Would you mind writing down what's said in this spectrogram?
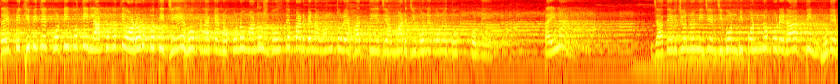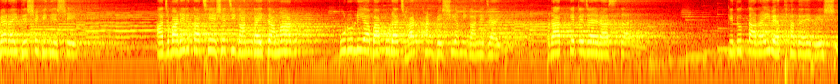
তাই পৃথিবীতে কোটিপতি, লাখপতি অররপতি যে হোক না কেন, কোনো মানুষ বলতে পারবে না অন্তরে হাত দিয়ে যে আমার জীবনে কোনো দুঃখ নেই। তাই না? যাদের জন্য নিজের জীবন বিপন্ন করে রাত দিন ঘুরে বেড়াই দেশে বিদেশে। আজ বাড়ির কাছে এসেছি গান গাইতে। আমার পুরুলিয়া, বাঁকুড়া, ঝাড়খণ্ড বেশি আমি গানে যাই। রাত কেটে যায় রাস্তায়। কিন্তু তারাই ব্যথা দেয় বেশি।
